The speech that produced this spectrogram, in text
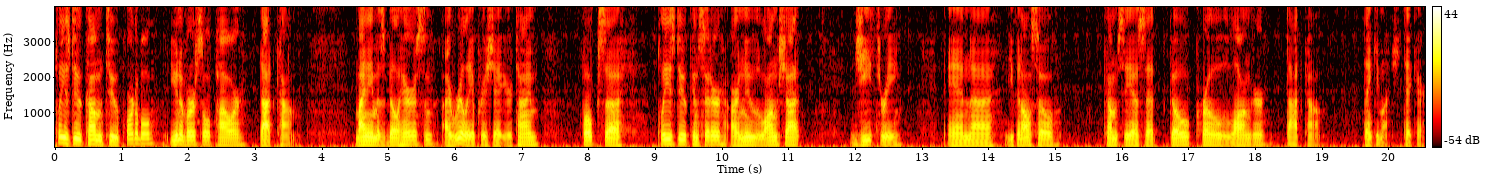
please do come to portableuniversalpower.com. My name is Bill Harrison. I really appreciate your time. Folks, uh, please do consider our new Longshot G3. And uh, you can also come see us at goprolonger.com. Thank you much. Take care.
